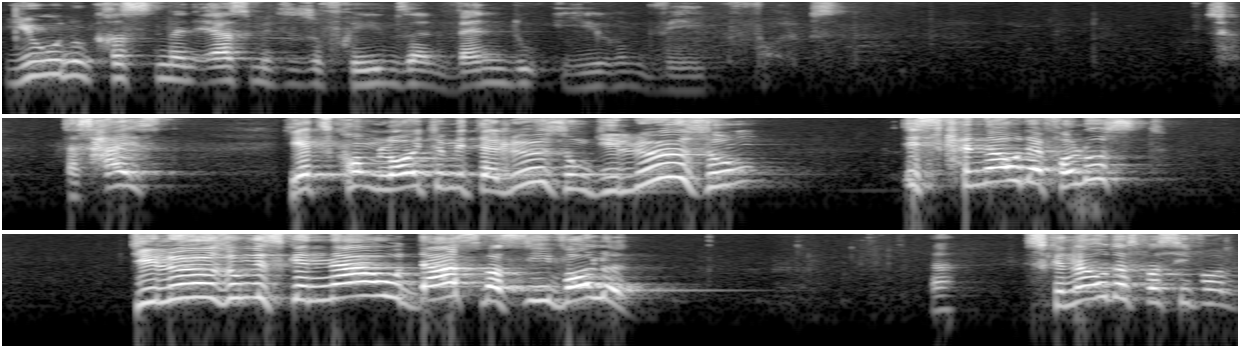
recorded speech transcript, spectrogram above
Juden und Christen werden erst mit dir zufrieden sein, wenn du ihrem Weg folgst. Das heißt, jetzt kommen Leute mit der Lösung. Die Lösung ist genau der Verlust. Die Lösung ist genau das, was sie wollen. Ja? Ist genau das, was sie wollen.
